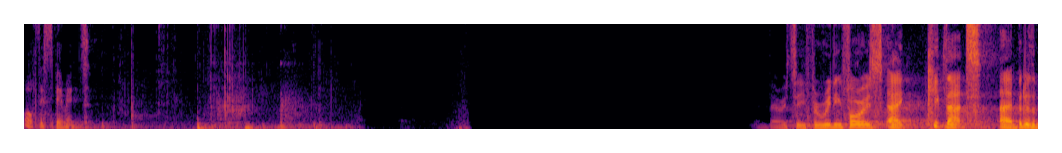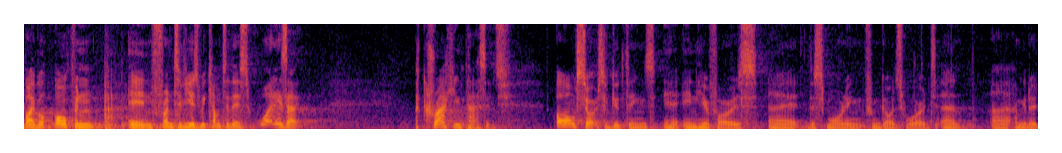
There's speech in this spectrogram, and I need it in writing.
of the Spirit. Verity for reading for us. Uh, keep that uh, bit of the Bible open in front of you as we come to this. What is a a cracking passage. All sorts of good things in here for us uh, this morning from God's Word. And uh, I'm going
